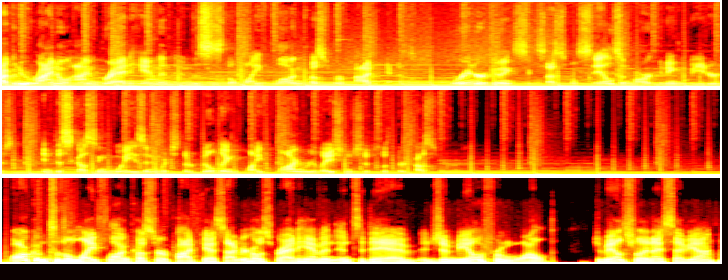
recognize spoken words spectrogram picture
Revenue Rhino, I'm Brad Hammond, and this is the Lifelong Customer Podcast. We're interviewing successful sales and marketing leaders and discussing ways in which they're building lifelong relationships with their customers. Welcome to the Lifelong Customer Podcast. I'm your host, Brad Hammond, and today I have Jamil from Whelp. Jamil, it's really nice to have you on.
